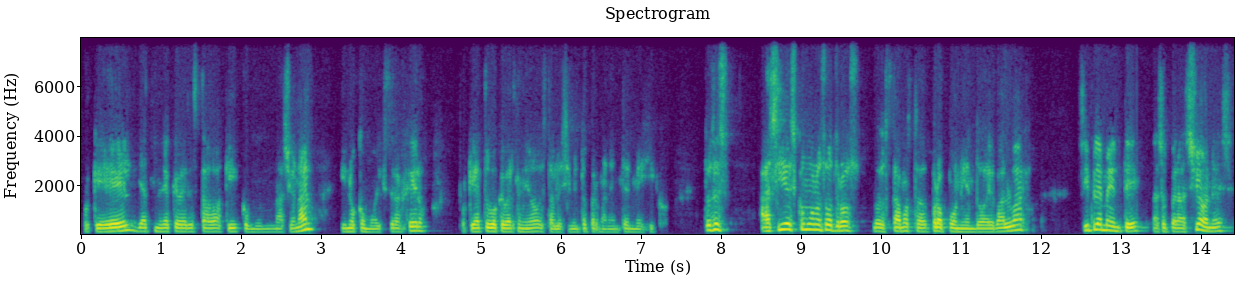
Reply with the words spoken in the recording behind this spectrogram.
Porque él ya tendría que haber estado aquí como nacional y no como extranjero, porque ya tuvo que haber tenido establecimiento permanente en México. Entonces, Así es como nosotros lo estamos proponiendo evaluar. Simplemente las operaciones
